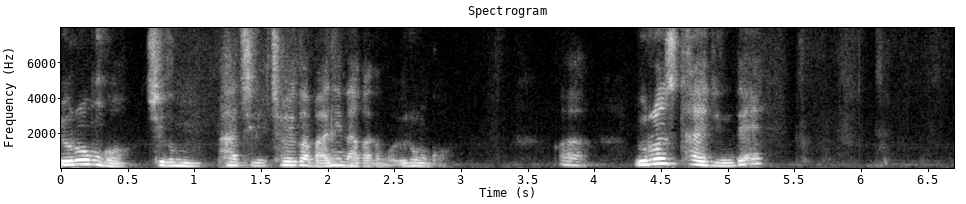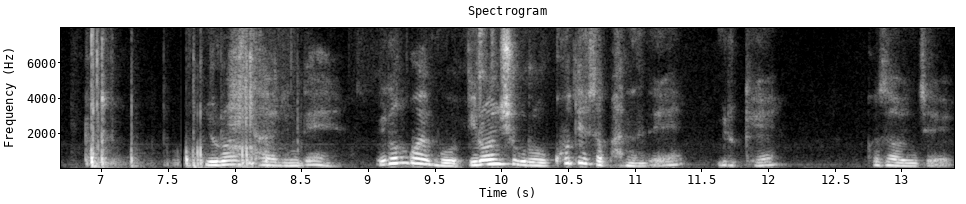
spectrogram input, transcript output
요런 거 지금 바지 저희가 많이 나가는 거 요런 거. 아, 요런 스타일인데 요런 스타일인데 이런 거에 뭐 이런 식으로 코디해서 파는데 이렇게. 그래서 이제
